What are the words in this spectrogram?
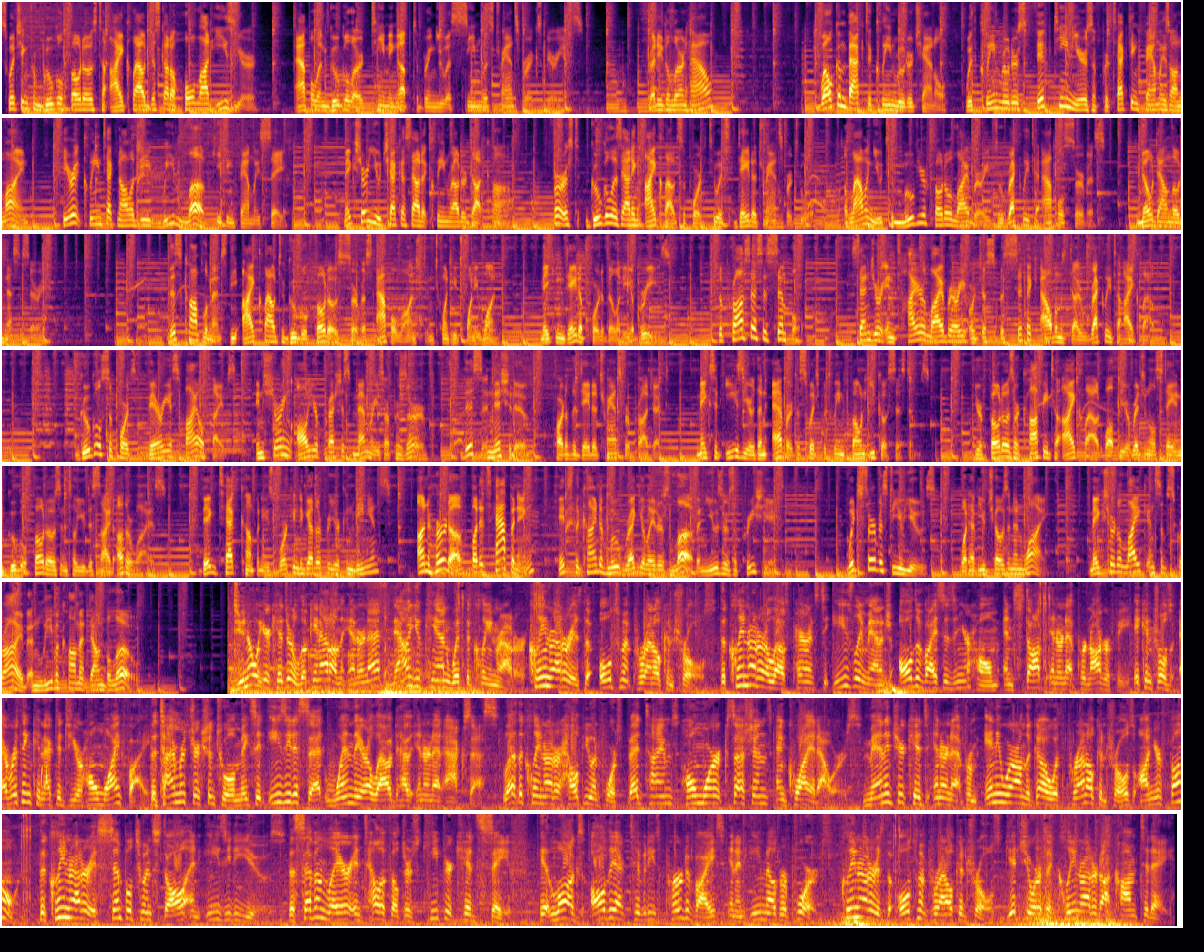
Switching from Google Photos to iCloud just got a whole lot easier. Apple and Google are teaming up to bring you a seamless transfer experience. Ready to learn how? Welcome back to Clean Router channel. With Clean Router's 15 years of protecting families online, here at Clean Technology, we love keeping families safe. Make sure you check us out at cleanrouter.com. First, Google is adding iCloud support to its data transfer tool, allowing you to move your photo library directly to Apple's service. No download necessary. This complements the iCloud to Google Photos service Apple launched in 2021, making data portability a breeze. The process is simple. Send your entire library or just specific albums directly to iCloud. Google supports various file types, ensuring all your precious memories are preserved. This initiative, part of the Data Transfer Project, makes it easier than ever to switch between phone ecosystems. Your photos are copied to iCloud while the originals stay in Google Photos until you decide otherwise. Big tech companies working together for your convenience? Unheard of, but it's happening. It's the kind of move regulators love and users appreciate. Which service do you use? What have you chosen and why? Make sure to like and subscribe and leave a comment down below. Do you know what your kids are looking at on the internet? Now you can with the Clean Router. Clean Router is the ultimate parental controls. The Clean Router allows parents to easily manage all devices in your home and stop internet pornography. It controls everything connected to your home Wi-Fi. The time restriction tool makes it easy to set when they are allowed to have internet access. Let the Clean Router help you enforce bedtimes, homework sessions, and quiet hours. Manage your kids' internet from anywhere on the go with parental controls on your phone. The Clean Router is simple to install and easy to use. The seven layer IntelliFilters keep your kids safe. It logs all the activities per device in an emailed report. CleanRouter is the ultimate parental controls. Get yours at cleanrouter.com today.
